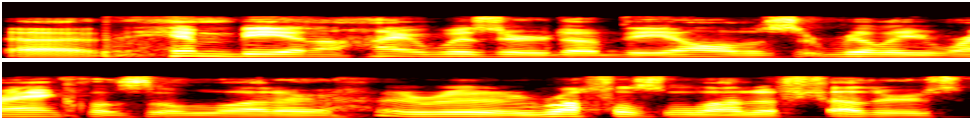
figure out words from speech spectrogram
uh, him being a high wizard of the elves it really rankles a lot of, it really ruffles a lot of feathers.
